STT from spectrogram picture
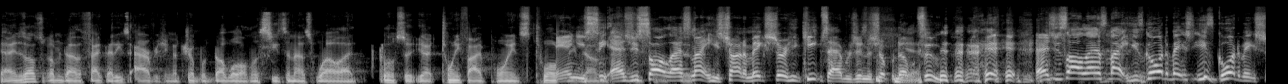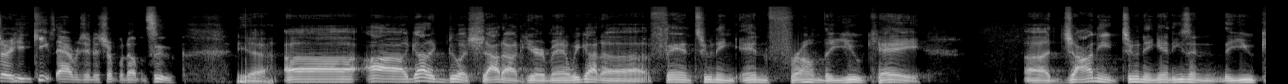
Yeah, and it's also coming down to the fact that he's averaging a triple double on the season as well at close to yeah, 25 points, 12. And you see, as you saw last night, he's trying to make sure he keeps averaging the triple double too. as you saw last night, he's going to make he's going to make sure he keeps averaging the triple double too. Yeah. Uh, I got to do a shout out here, man. We got a fan tuning in from the UK. Uh, Johnny tuning in. He's in the UK,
